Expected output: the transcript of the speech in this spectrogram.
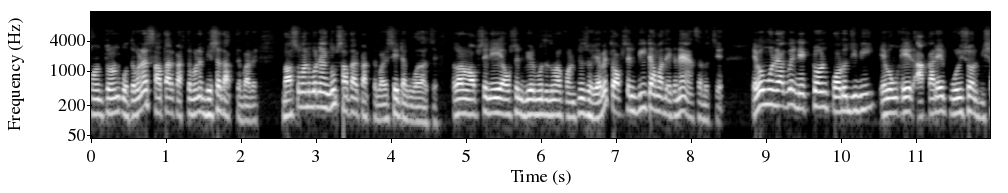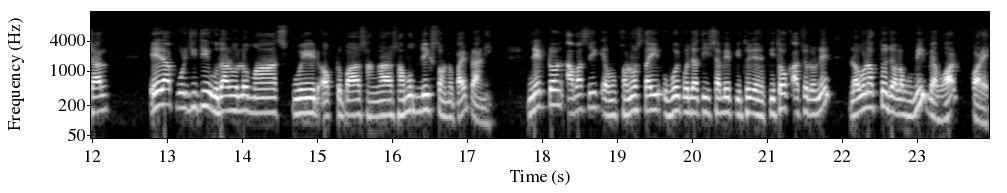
সন্তরণ করতে পারে, সাঁতার কাটতে পারে, ভেসে থাকতে পারে। ভাসমান বলে একদম সাঁতার কাটতে পারে, সেটাকে বলা যাচ্ছে তো কারণ অপশন এ অপশন বি এর মধ্যে তোমার কনফিউজ হয়ে যাবে। তো অপশন বিটা আমাদের এখানে অ্যান্সার হচ্ছে। এবং মনে রাখবে, নেকটন পরজীবী এবং এর আকারের পরিসর বিশাল। এরা পরিচিতি উদাহরণ হলো মাছ স্কুইড অক্টোপাস, হাঙ্গা, সামুদ্রিক স্তন্যপায়ী প্রাণী। নেকটন আবাসিক এবং ক্ষণস্থায়ী উভয় প্রজাতি হিসাবে পৃথ- পৃথক আচরণে লবণাক্ত জলাভূমি ব্যবহার করে।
